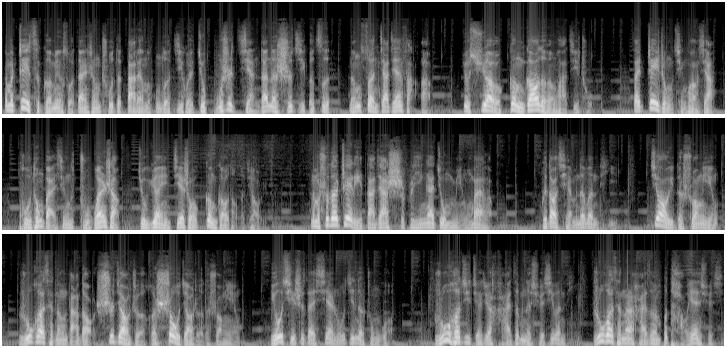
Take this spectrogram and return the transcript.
那么这次革命所诞生出的大量的工作机会，就不是简单的十几个字能算加减法了，就需要有更高的文化基础。在这种情况下，普通百姓的主观上就愿意接受更高等的教育。那么说到这里，大家是不是应该就明白了？回到前面的问题。教育的双赢，如何才能达到施教者和受教者的双赢？尤其是在现如今的中国，如何去解决孩子们的学习问题？如何才能让孩子们不讨厌学习？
